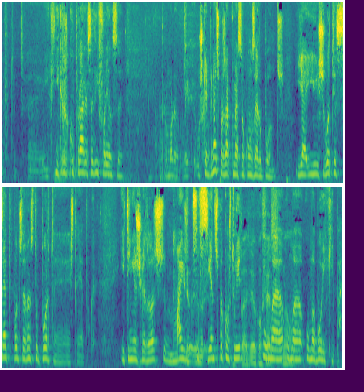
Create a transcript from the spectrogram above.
Portanto, eh, e tinha que recuperar essa diferença. Os campeonatos para já começam com zero pontos. E aí chegou a ter sete pontos de avanço do Porto eh, esta época. E tinha jogadores mais do que suficientes para construir confesso, uma, não, uma, uma boa equipa.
